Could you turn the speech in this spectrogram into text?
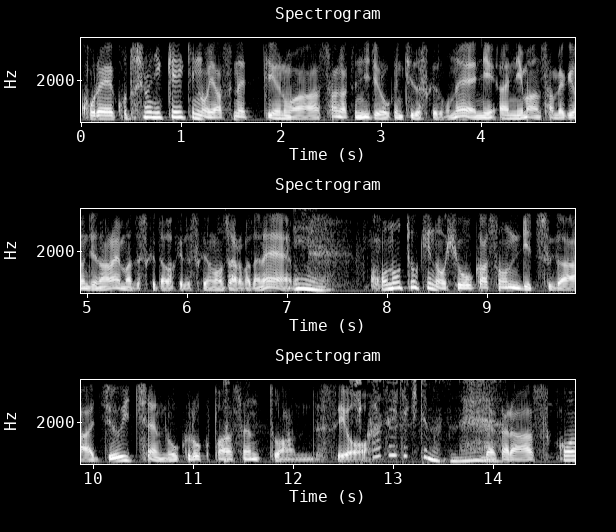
これ、今年の日経平均の安値っていうのは3月26日ですけどもね、2万347円までつけたわけですけども、ざらばでね。えーこの時の評価損率が11.66%なんですよ。近づいてきてますね。だからあそこ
